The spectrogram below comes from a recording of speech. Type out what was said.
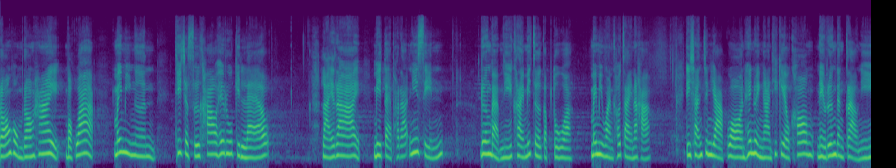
ร้องห่มร้องไห้ บอกว่าไม่มีเงินที่จะซื้อข้าวให้ลูกกินแล้ว หลายรายมีแต่ภาระหนี้สิน เรื่องแบบนี้ใครไม่เจอกับตัว ไม่มีวันเข้าใจนะคะ ดิฉันจึงอยากวอนให้หน่วยงานที่เกี่ยวข้องในเรื่องดังกล่าวนี้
